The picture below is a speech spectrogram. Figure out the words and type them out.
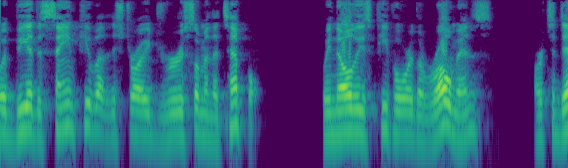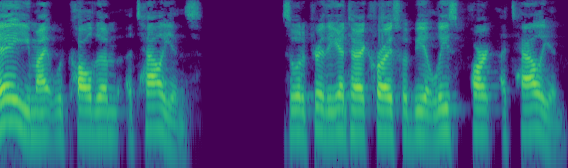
would be of the same people that destroyed Jerusalem and the temple. We know these people were the Romans, or today you might would call them Italians. So it would appear the Antichrist would be at least part Italian.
